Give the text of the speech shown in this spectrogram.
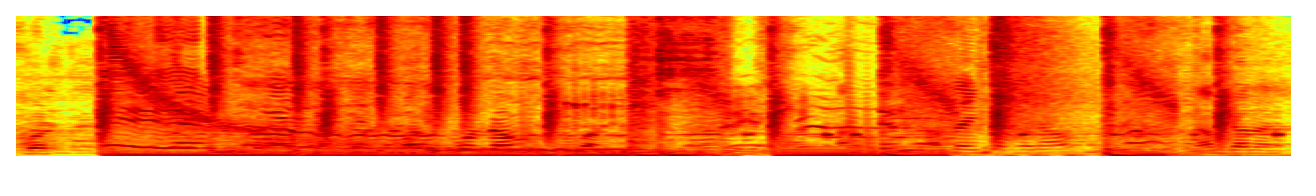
phone, but but it goes down, but I'm playing for now, and I'm gonna.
